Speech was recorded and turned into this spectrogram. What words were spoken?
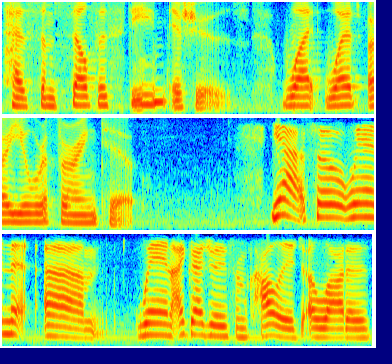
has some self-esteem issues. What what are you referring to? Yeah. So when um, when I graduated from college, a lot of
